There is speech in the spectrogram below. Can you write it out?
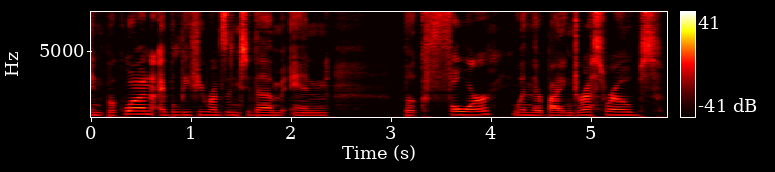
in book one. I believe he runs into them in book four when they're buying dress robes.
